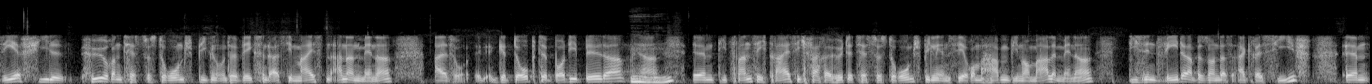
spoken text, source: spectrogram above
sehr viel höheren Testosteronspiegeln unterwegs sind als die meisten anderen Männer, also äh, gedopte Bodybuilder, ja, ähm, die 20, 30-fach erhöhte Testosteronspiegel im Serum haben wie normale Männer, die sind weder besonders aggressiv, ähm,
